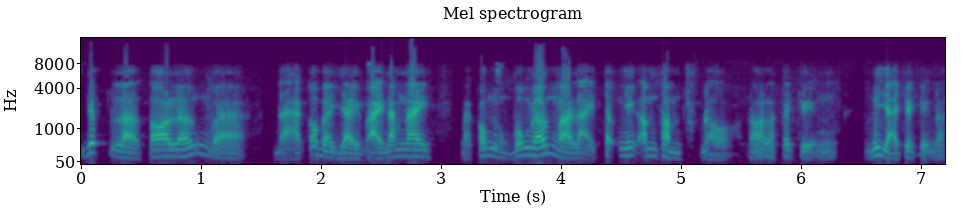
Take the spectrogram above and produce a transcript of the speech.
rất là to lớn và đã có bề dày vài năm nay và có nguồn vốn lớn mà lại tự nhiên âm thầm sụp đổ đó là cái chuyện lý giải cho chuyện đó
